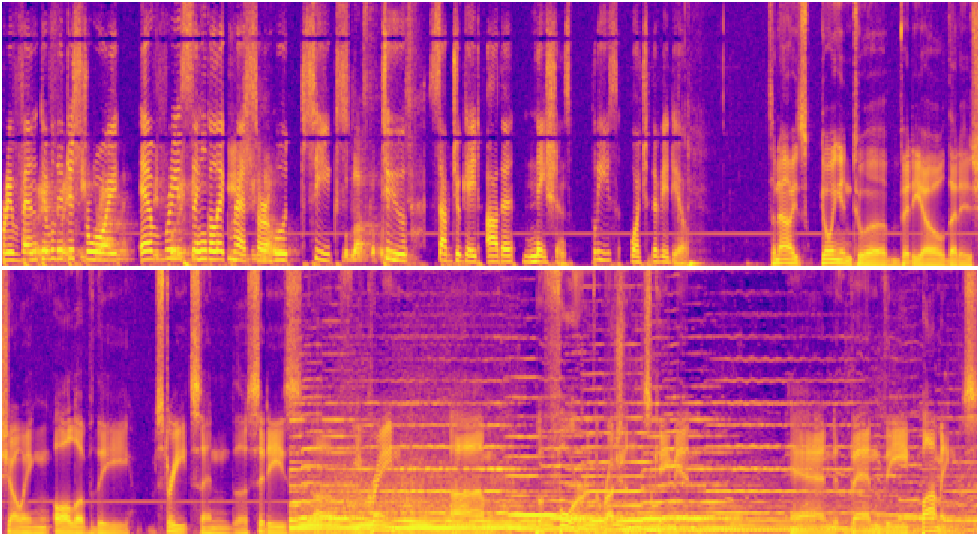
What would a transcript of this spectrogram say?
preventively destroy every single aggressor who seeks to subjugate other nations. Please watch the video. So now he's going into a video that is showing all of the streets and the cities of Ukraine um, before the Russians came in, and then the bombings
